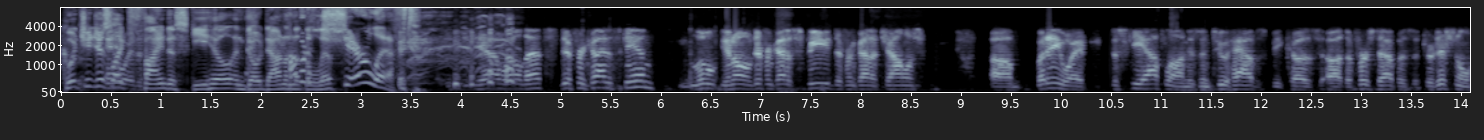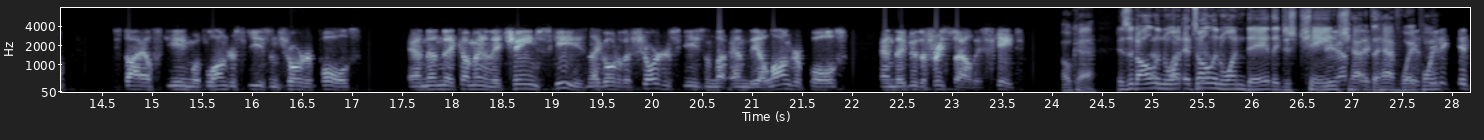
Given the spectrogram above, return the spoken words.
Couldn't you just Anyway, like the- find a ski hill and go down and How let the about a lift? chairlift? yeah, well, that's different kind of skiing. Little, you know, different kind of speed, different kind of challenge. Um, but anyway, the skiathlon is in two halves because uh, the first half is the traditional style skiing with longer skis and shorter poles, and then they come in and they change skis and they go to the shorter skis and the, and the longer poles and they do the freestyle. They skate. Okay. Is it all in one? It's all in one day. They just change Yeah, ha- they- at the halfway it's point. Really, it,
